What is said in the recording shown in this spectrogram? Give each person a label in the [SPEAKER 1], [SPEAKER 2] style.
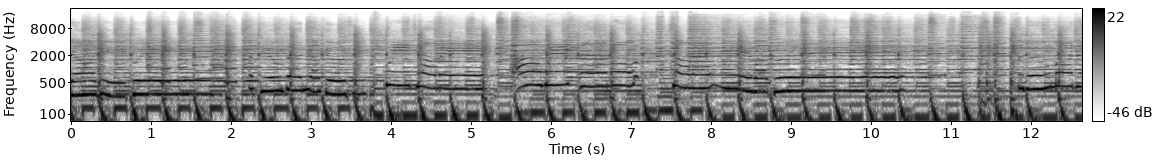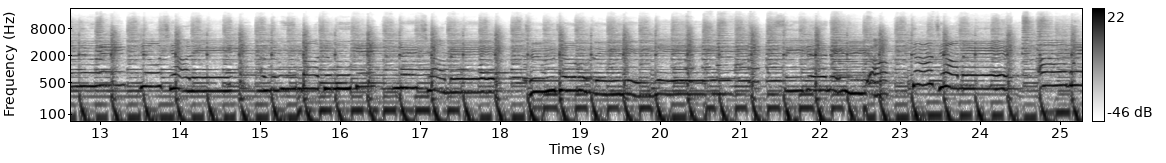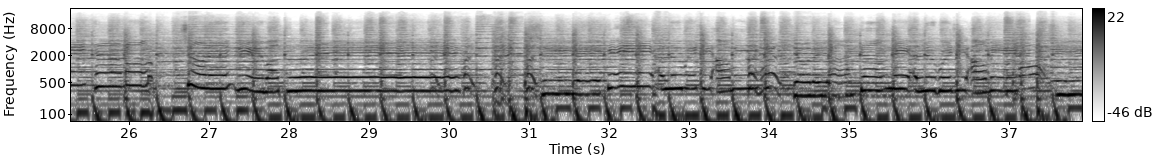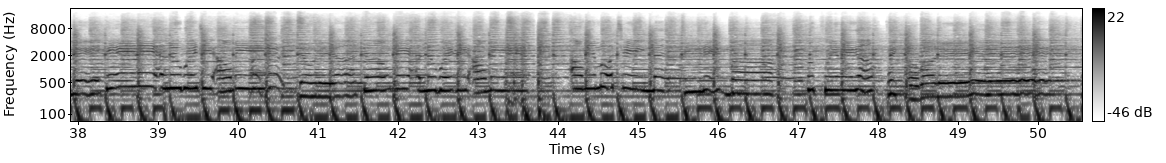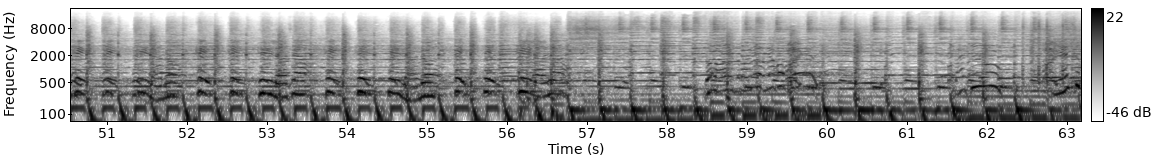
[SPEAKER 1] 听家乡的歌飘荡着情怀听家乡的歌飘荡着情怀听家乡的歌家乡的歌飘荡着情怀听家着情怀听家着情怀听家乡的歌飘荡着情怀听家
